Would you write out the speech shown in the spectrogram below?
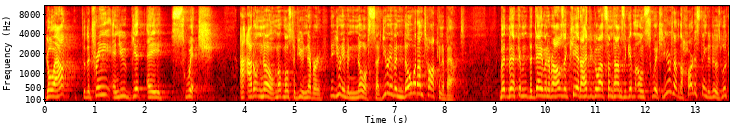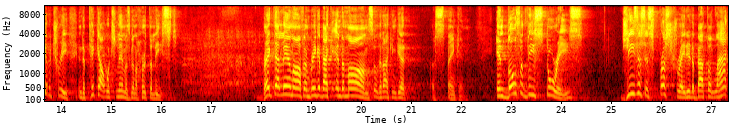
Go out to the tree and you get a switch. I, I don't know, most of you never, you don't even know of such. You don't even know what I'm talking about. But back in the day, whenever I was a kid, I had to go out sometimes to get my own switch. And you know what the hardest thing to do is look at a tree and to pick out which limb is gonna hurt the least. Break that limb off and bring it back into mom so that I can get a spanking. In both of these stories, Jesus is frustrated about the lack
